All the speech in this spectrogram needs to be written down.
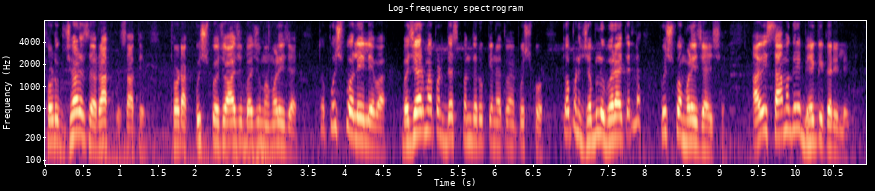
થોડુંક જળ રાખવું સાથે. થોડાક પુષ્પો જો આજુબાજુમાં મળી જાય તો પુષ્પો લઈ લેવા. બજારમાં પણ દસ પંદર રૂપિયાના તમે પુષ્પો, તો પણ જબલું ભરાય તેટલા પુષ્પો મળી જાય છે. આવી સામગ્રી ભેગી કરી લેવી.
